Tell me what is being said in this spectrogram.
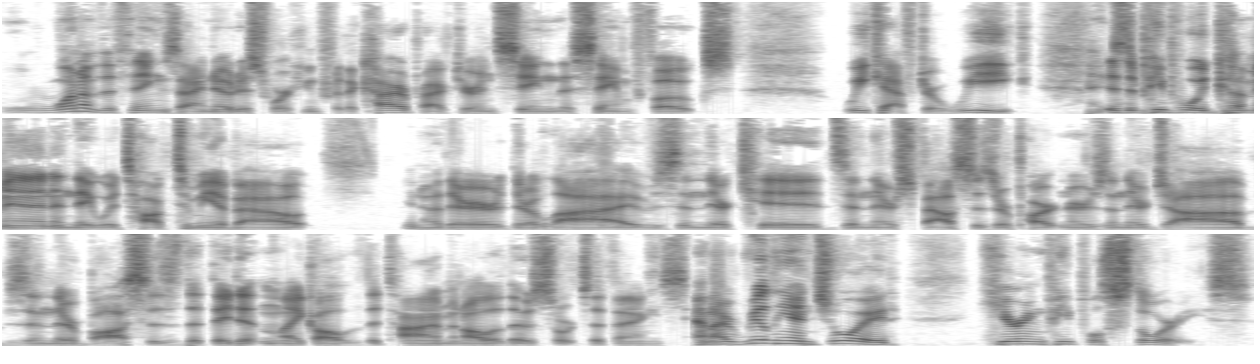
one of the things I noticed working for the chiropractor and seeing the same folks week after week is that people would come in and they would talk to me about you know their their lives and their kids and their spouses or partners and their jobs and their bosses that they didn't like all of the time and all of those sorts of things. And i really enjoyed hearing people's stories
